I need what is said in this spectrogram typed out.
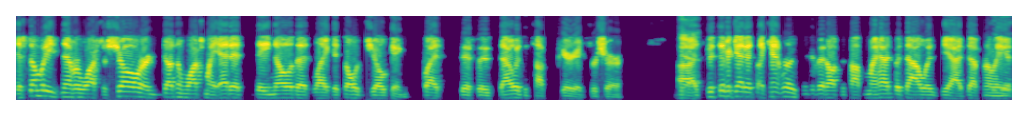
if somebody's never watched a show or doesn't watch my edit, they know that like it's all joking. But this is that was a tough period for sure. Uh, specific edits, I can't really think of it off the top of my head, but that was yeah, definitely You- you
